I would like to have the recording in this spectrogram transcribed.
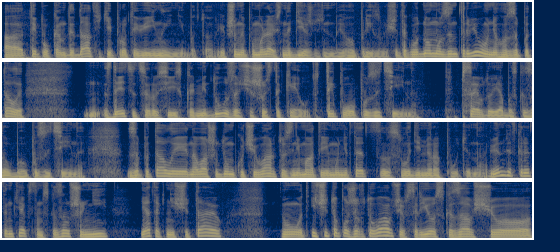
а, типу кандидат, який проти війни, нібито. Якщо не помиляюсь, Надєждін його прізвище. Так в одному з інтерв'ю у нього запитали, здається, це російська медуза чи щось таке, от, типу опозиційне. Псевдо, я би сказав би, опозиційне. Запитали, на вашу думку, чи варто знімати імунітет з Владимира Путіна. Він відкритим текстом сказав, що ні, я так не вважаю. От. І чи то пожартував, чи всерйоз сказав, що,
